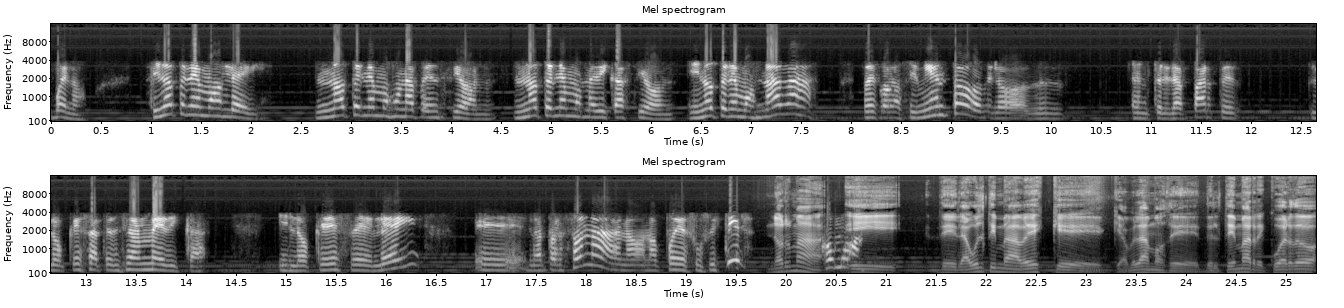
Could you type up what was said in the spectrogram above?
bueno, si no tenemos ley, no tenemos una pensión, no tenemos medicación y no tenemos nada, reconocimiento de lo, entre la parte, lo que es atención médica y lo que es eh, ley, eh, la persona no, no puede subsistir. Norma, y de la última vez que, que hablamos de, del tema, recuerdo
